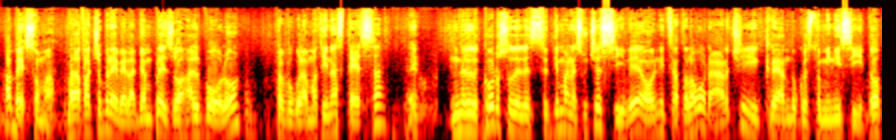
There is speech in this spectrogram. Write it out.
Vabbè, insomma, ve la faccio breve, l'abbiamo preso al volo, proprio quella mattina stessa, e nel corso delle settimane successive ho iniziato a lavorarci creando questo mini sito.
